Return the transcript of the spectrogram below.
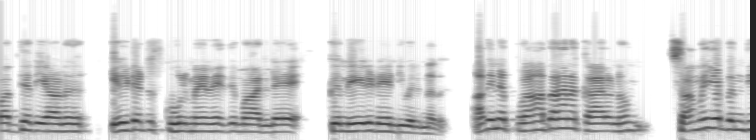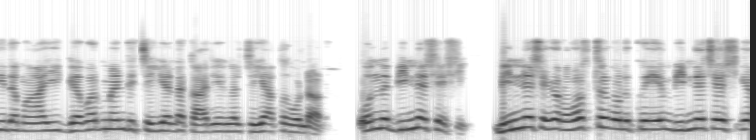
ബാധ്യതയാണ് എയ്ഡഡ് സ്കൂൾ മാനേജർമാരുടെ നേരിടേണ്ടി വരുന്നത്. അതിന് പ്രധാന കാരണം സമയബന്ധിതമായി ഗവൺമെന്റ് ചെയ്യേണ്ട കാര്യങ്ങൾ ചെയ്യാത്തത് കൊണ്ടാണ് ഒന്ന് ഭിന്നശേഷി. ഭിന്നശേഷി റോസ്റ്റർ കൊടുക്കുകയും ഭിന്നശേഷിക്ക്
